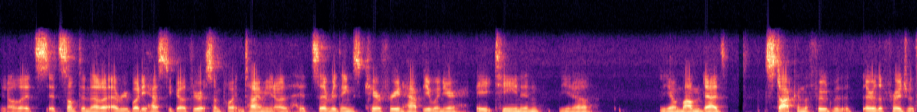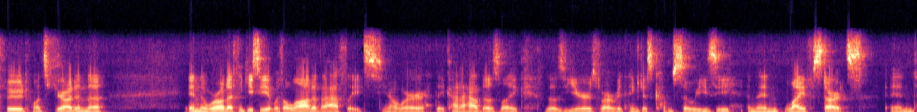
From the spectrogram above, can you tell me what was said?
you know, it's it's something that everybody has to go through at some point in time. You know, it's everything's carefree and happy when you're 18, and you know, you know, mom and dad's stocking the food with or the fridge with food. Once you're out in the in the world, I think you see it with a lot of athletes. You know, where they kind of have those like those years where everything just comes so easy, and then life starts. And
